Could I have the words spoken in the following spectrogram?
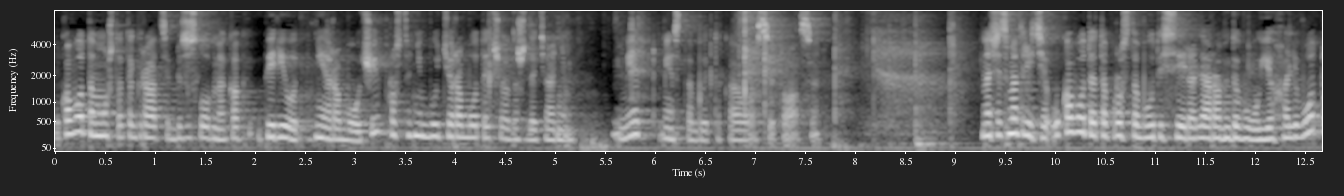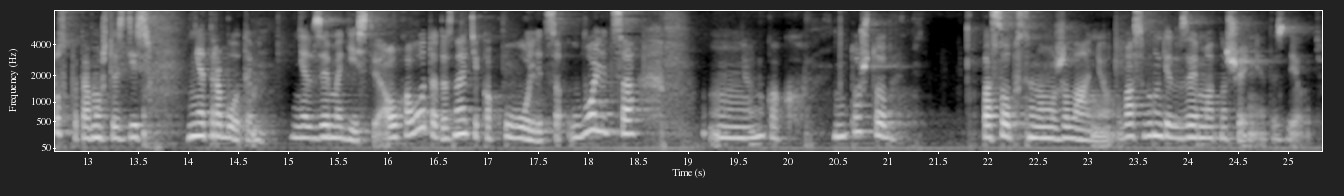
У кого-то может отыграться, безусловно, как период нерабочий, просто не будете работать, сейчас даже дотянем. Имеет место быть такая у вас ситуация. Значит, смотрите, у кого-то это просто будет из серии а рандеву, уехали в отпуск, потому что здесь нет работы, нет взаимодействия. А у кого-то это, знаете, как уволиться. Уволиться, ну как, не то что по собственному желанию, вас вынудит взаимоотношения это сделать.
